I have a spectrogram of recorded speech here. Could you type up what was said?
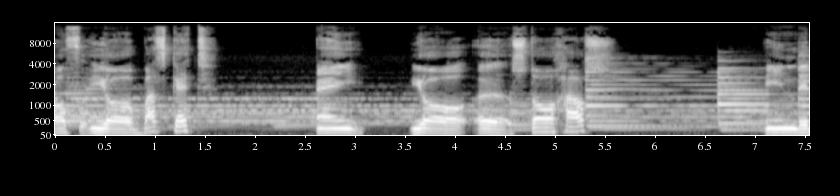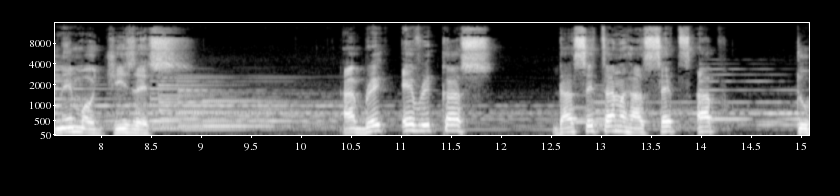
of your basket and your uh, storehouse in the name of Jesus. I break every curse that Satan has set up to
